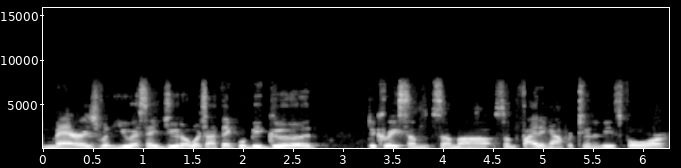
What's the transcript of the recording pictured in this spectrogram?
marriage with USA Judo, which I think would be good to create some some uh, some fighting opportunities for,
